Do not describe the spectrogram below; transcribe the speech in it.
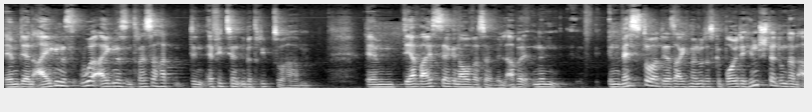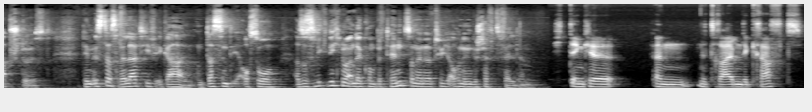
ähm, der ein eigenes, ureigenes Interesse hat, den effizienten Betrieb zu haben. Ähm, der weiß sehr genau, was er will. Aber ein Investor, der, sage ich mal, nur das Gebäude hinstellt und dann abstößt, dem ist das relativ egal. Und das sind auch so, also es liegt nicht nur an der Kompetenz, sondern natürlich auch in den Geschäftsfeldern. Ich denke, eine treibende Kraft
